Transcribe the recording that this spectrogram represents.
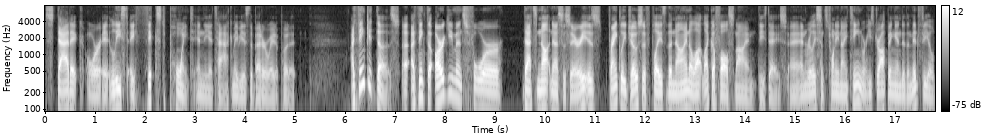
static or at least a fixed point in the attack? Maybe is the better way to put it. I think it does. I think the arguments for that's not necessary is frankly Josef plays the nine a lot like a false nine these days, and really since 2019, where he's dropping into the midfield.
